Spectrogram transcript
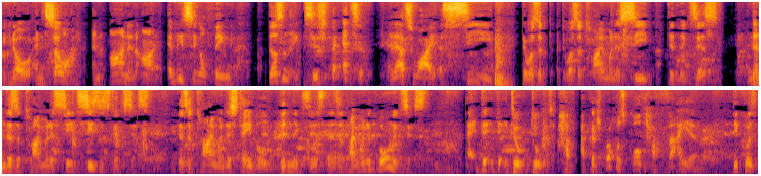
You know, and so on, and on and on. Every single thing doesn't exist for etzim. And that's why a seed, there was a, there was a time when a seed didn't exist, and then there's a time when a seed ceases to exist. There's a time when this table didn't exist, there's a time when it won't exist. Uh, to, to have Hakadosh Baruch Hu is called Havaya because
